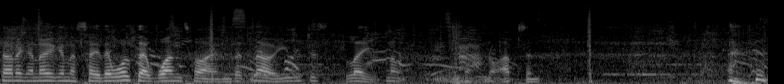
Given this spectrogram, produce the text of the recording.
Shouting, I know you're gonna say there was that one time, but no, you were just late, not not, not absent.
